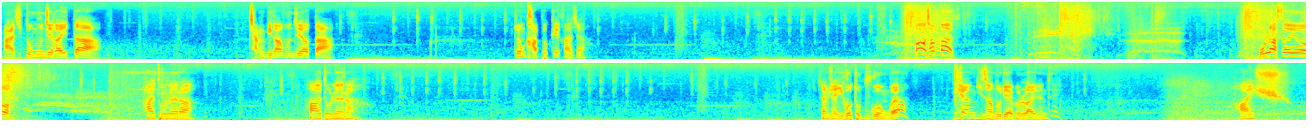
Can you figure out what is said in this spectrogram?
아직도 문제가 있다. 장비가 문제였다. 좀 가볍게 가자. 어 잠만! 몰랐어요. 아 놀래라. 아 놀래라. 잠시만 이것도 무거운 거야? 태양기사 놀이 해볼라 했는데 아이휴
